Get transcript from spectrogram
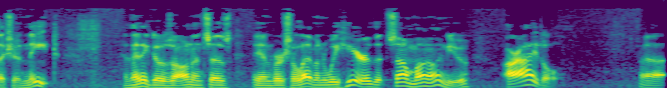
they shouldn't eat. And then he goes on and says in verse 11, We hear that some among you are idle. Uh,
